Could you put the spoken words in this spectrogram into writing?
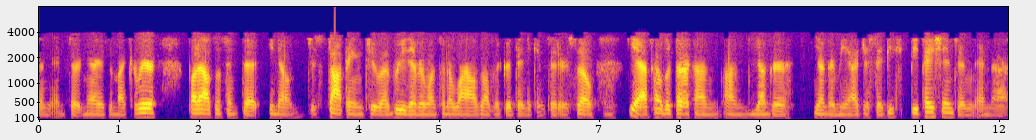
in, in certain areas of my career. But I also think that you know just stopping to uh, breathe every once in a while is also a good thing to consider. So yeah, if I look back on on younger younger me, I'd just say be be patient and and uh,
